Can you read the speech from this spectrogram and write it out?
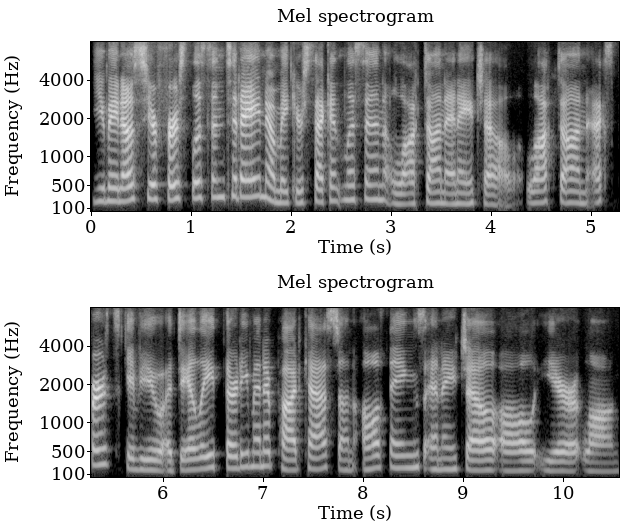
You made us your first listen today. Now make your second listen Locked On NHL. Locked On experts give you a daily 30 minute podcast on all things NHL all year long.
